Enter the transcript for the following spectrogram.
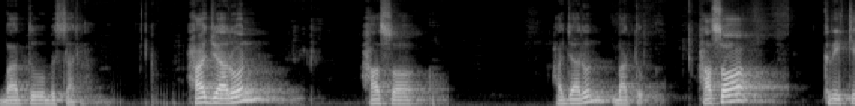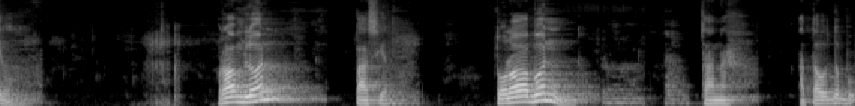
batu besar. Hajarun haso. Hajarun batu. Haso kerikil. Romlun pasir. Turabun tanah. Atau debu.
